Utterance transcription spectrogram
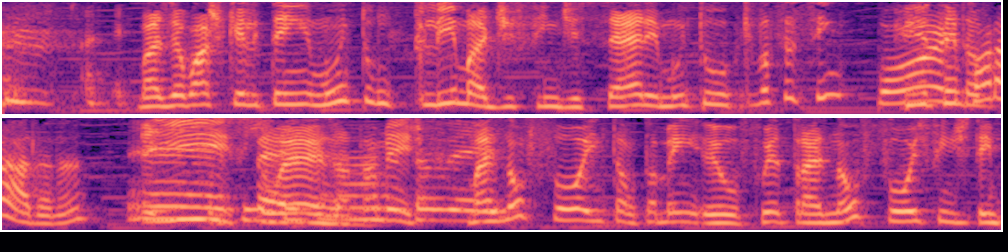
Mas eu acho que ele tem muito um clima de fim de série, muito. que você se importa. Fim de temporada, né? Isso, fim de é, temporada, exatamente. talvez. Mas não foi, então, também eu fui atrás, não foi fim de temporada,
